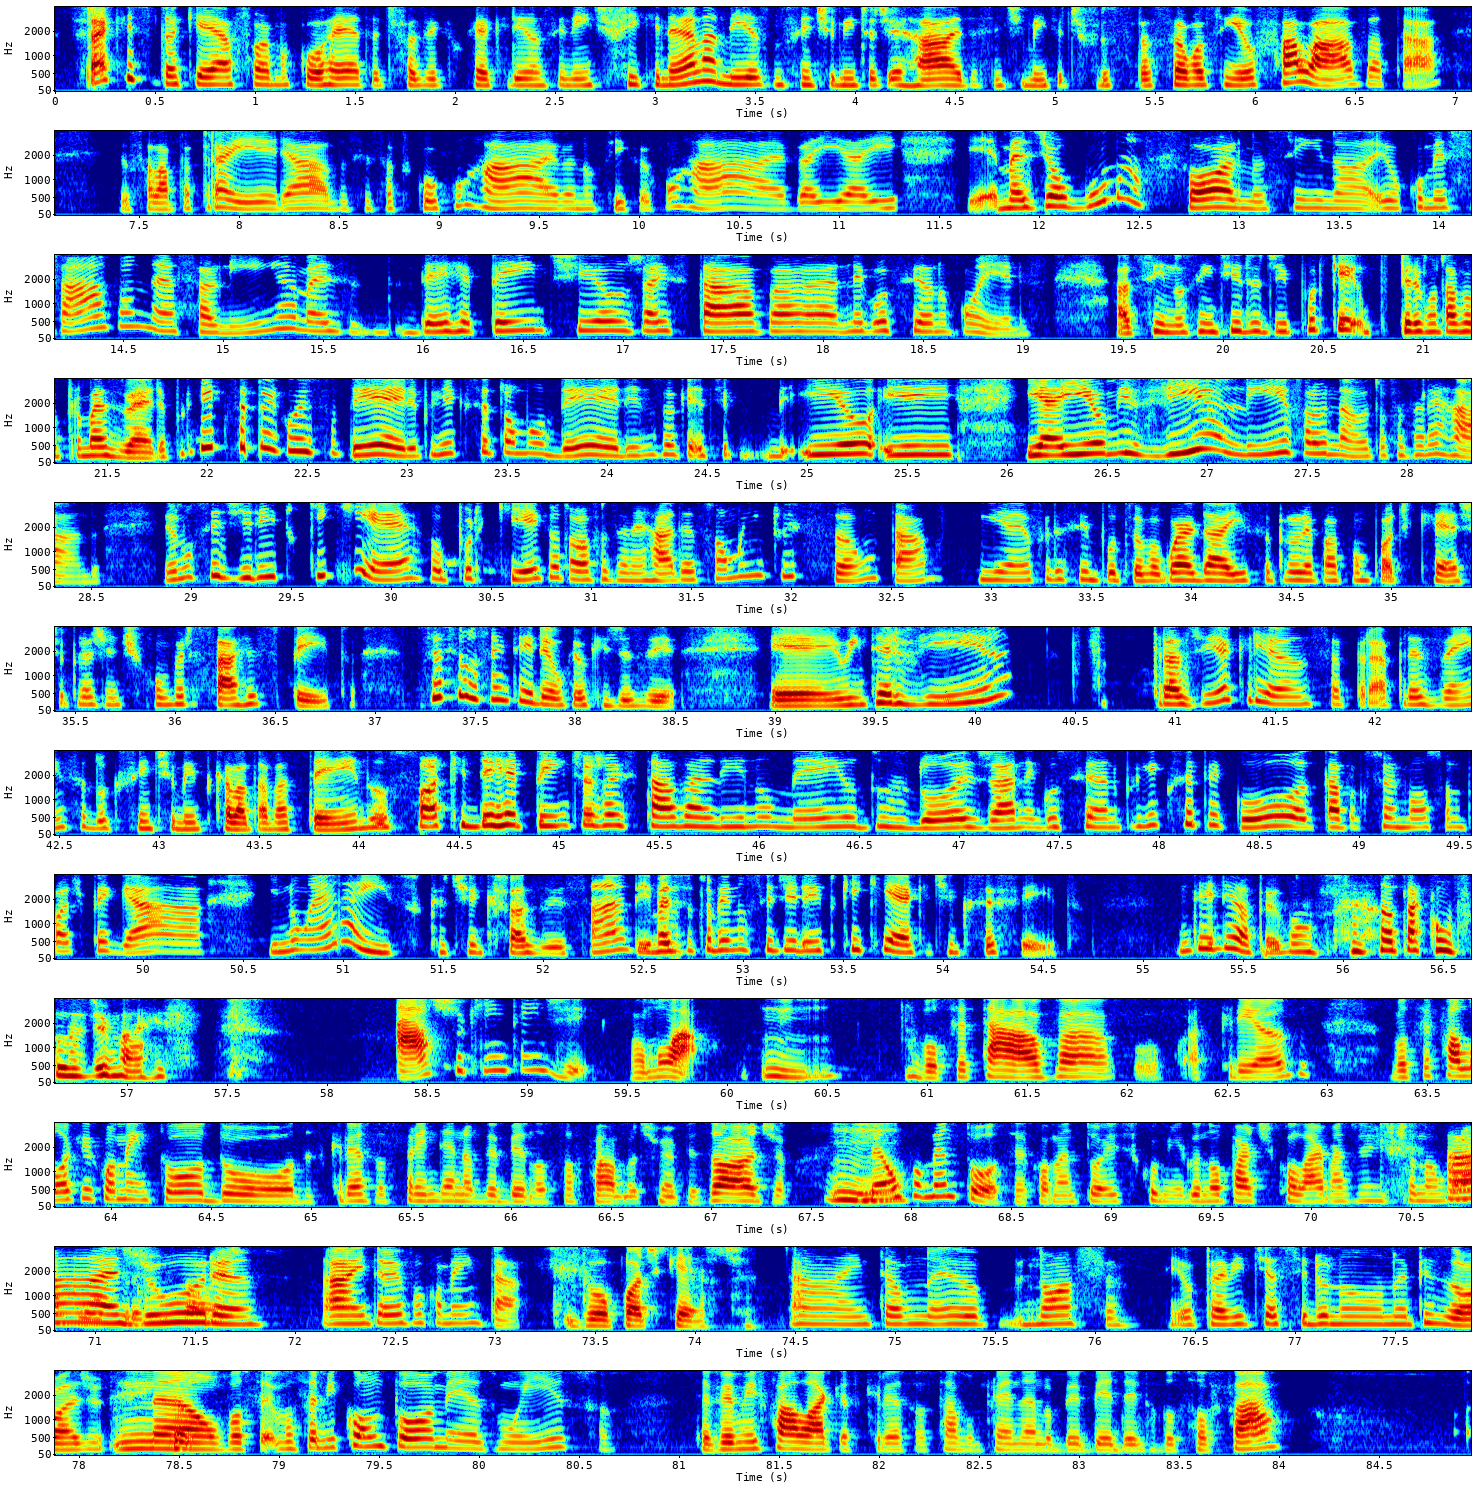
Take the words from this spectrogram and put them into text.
Será que isso daqui é a forma correta de fazer com que a criança identifique nela mesma o sentimento de raiva, sentimento de frustração? Assim, eu falava, tá? Eu falava para ele, ah, você só ficou com raiva, não fica com raiva, e aí, eh, mas de alguma forma, assim, eu começava nessa linha, mas de repente eu já estava negociando com eles, assim, no sentido de, por que, perguntava para o mais velho, por que, que você pegou isso dele, por que, que você tomou dele, não sei o que, tipo, e, eu, e, e aí eu me via ali e falei, não, eu estou fazendo errado, eu não sei direito o que que é, o porquê que eu estava fazendo errado, é só uma intuição, tá? E aí eu falei assim, putz, eu vou guardar isso para levar para um podcast para a gente conversar a respeito. Não sei se você entendeu o que eu quis dizer. É, eu intervia, trazia a criança para a presença do sentimento que ela estava tendo, só que de repente eu já estava ali no meio dos dois, já negociando. Por que, que você pegou? Estava com seu irmão, você não pode pegar. E não era isso que eu tinha que fazer, sabe? Mas eu também não sei direito o que, que é que tinha que ser feito. Entendeu a pergunta? tá confuso demais. Acho que entendi. Vamos lá. Hum. Você tava com as crianças. Você falou que comentou do, das crianças prendendo o bebê no sofá no último episódio. Hum. Não comentou. Você comentou isso comigo no particular, mas a gente não gravou. Ah, jura? Ah, então eu vou comentar. Do podcast. Ah, então eu. Nossa, eu pra mim tinha sido no, no episódio. Não, então... você, você me contou mesmo isso. Você veio me falar que as crianças estavam prendendo o bebê dentro do sofá,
